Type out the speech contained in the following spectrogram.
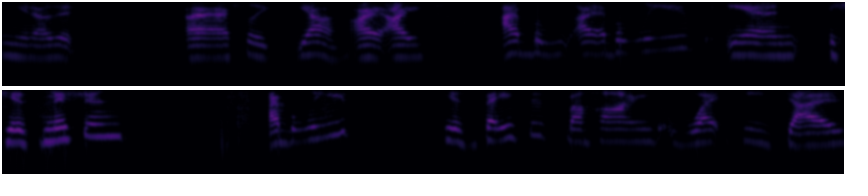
you know that I actually, yeah, I I I, be, I believe in his missions. I believe his basis behind what he does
